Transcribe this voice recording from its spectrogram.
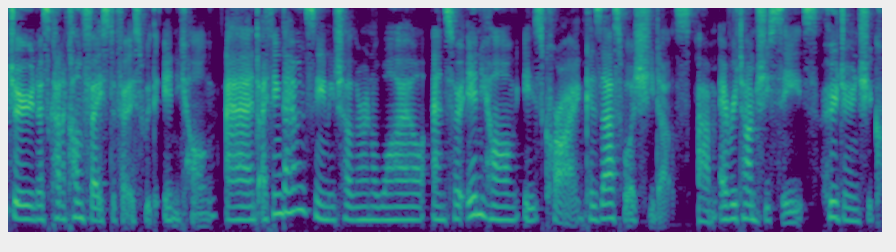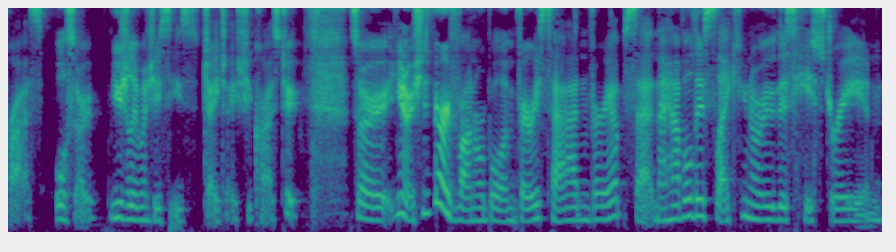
Jun has kind of come face to face with In Hyung, and I think they haven't seen each other in a while. And so In Hyung is crying because that's what she does. Um, every time she sees Jun, she cries. Also, usually when she sees JJ, she cries too. So you know she's very vulnerable and very sad and very upset, and they have all this like you know this history and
